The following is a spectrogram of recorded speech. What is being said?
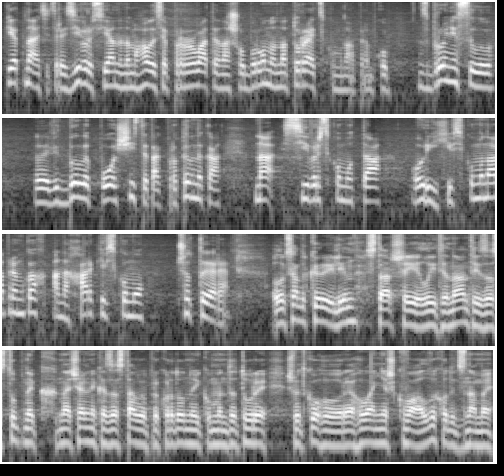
15 разів росіяни намагалися прорвати нашу оборону на турецькому напрямку. Збройні сили е, відбили по 6 атак противника на Сіверському та Оріхівському напрямках, а на Харківському 4. Олександр Кирилін, старший лейтенант і заступник начальника застави прикордонної комендатури швидкого реагування шквал, виходить з нами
